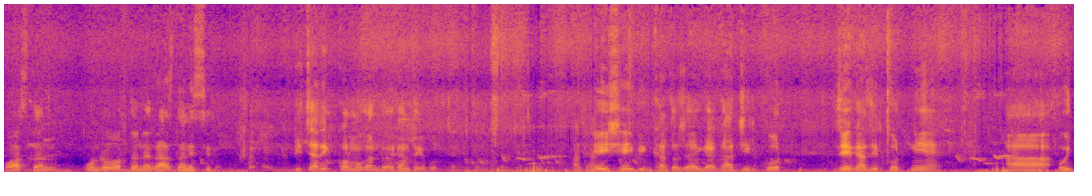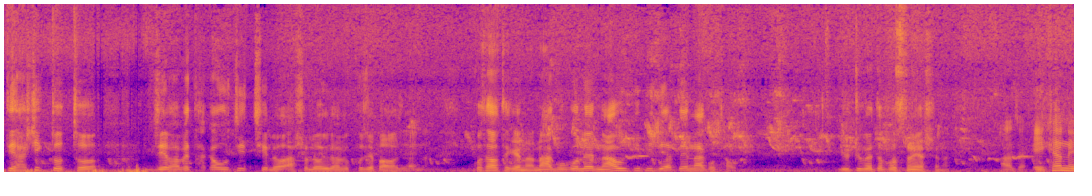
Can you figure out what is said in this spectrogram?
মহাস্থান পুনর্বর্ধনের রাজধানী ছিল। বিচারিক কর্মকাণ্ড এখান থেকে পরিচালিত। এই সেই বিখ্যাত জায়গা গাজীর কোট যে গাজীর কোট নিয়ে ঐতিহাসিক তথ্য যেভাবে থাকা উচিত ছিল আসলে ওইভাবে খুঁজে পাওয়া যায় না। কোথাও থেকে না না গুগলে না উইকিপিডিয়াতে না কোথাও। ইউটিউবে তো প্রশ্নই আসে না। আচ্ছা এখানে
